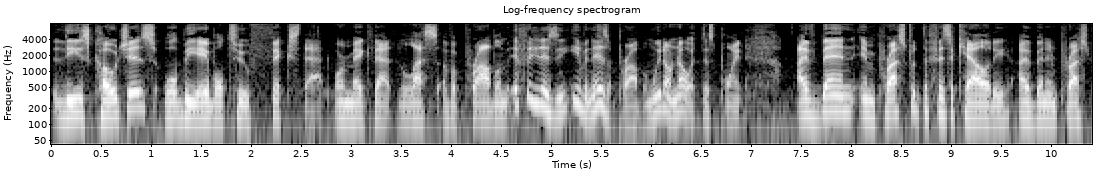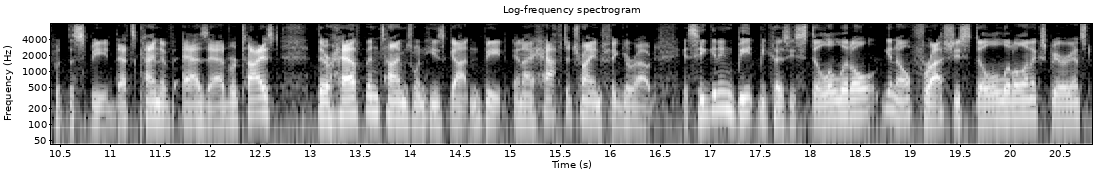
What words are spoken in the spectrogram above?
these coaches will be able to fix that or make that less of a problem, if it is even is a problem. We don't know at this point. I've been impressed with the physicality. I've been impressed with the speed. That's kind of as advertised. There have been times when he's gotten beat, and I have to try and figure out is he getting beat because he's still a little, you know, fresh, he's still a little inexperienced,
